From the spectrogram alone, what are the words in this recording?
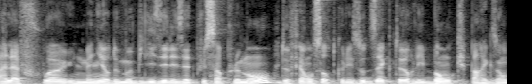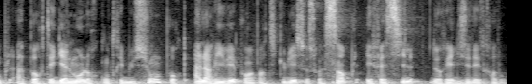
à la fois une manière de mobiliser les aides plus simplement, de faire en sorte que les autres acteurs, les banques par exemple, apportent également leur contribution pour qu'à l'arrivée, pour un particulier, ce soit simple et facile de réaliser des travaux.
